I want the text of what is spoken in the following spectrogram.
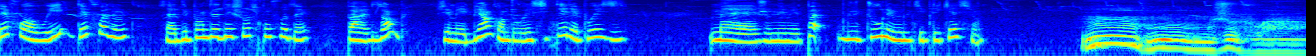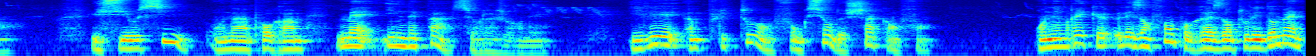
Des fois oui, des fois non. Ça dépendait des choses qu'on faisait. Par exemple, j'aimais bien quand on récitait les poésies. Mais je n'aimais pas du tout les multiplications. Hum, hum, je vois. Ici aussi, on a un programme, mais il n'est pas sur la journée. Il est euh, plutôt en fonction de chaque enfant. On aimerait que les enfants progressent dans tous les domaines,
